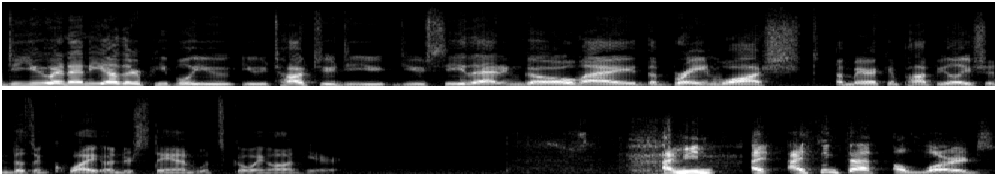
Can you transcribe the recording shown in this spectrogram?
do you and any other people you you talk to do you do you see that and go oh my the brainwashed American population doesn't quite understand what's going on here? I mean, I, I think that a large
